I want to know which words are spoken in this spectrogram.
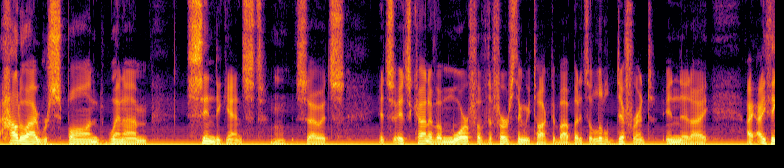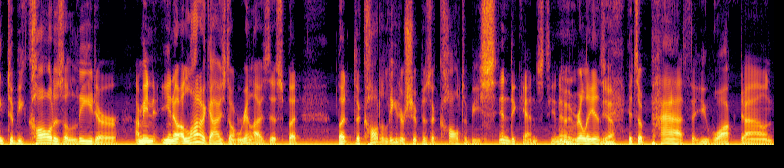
how do i respond when i'm sinned against. Mm. So it's it's it's kind of a morph of the first thing we talked about, but it's a little different in that I, I I think to be called as a leader. I mean, you know, a lot of guys don't realize this, but but the call to leadership is a call to be sinned against. You know, it Mhm. really is. Yeah. It's a path that you walk down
